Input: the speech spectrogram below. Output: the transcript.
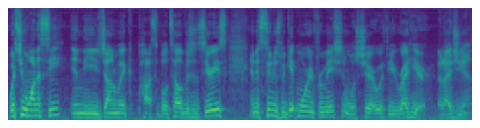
what you want to see in the John Wick possible television series. And as soon as we get more information, we'll share it with you right here at IGN.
